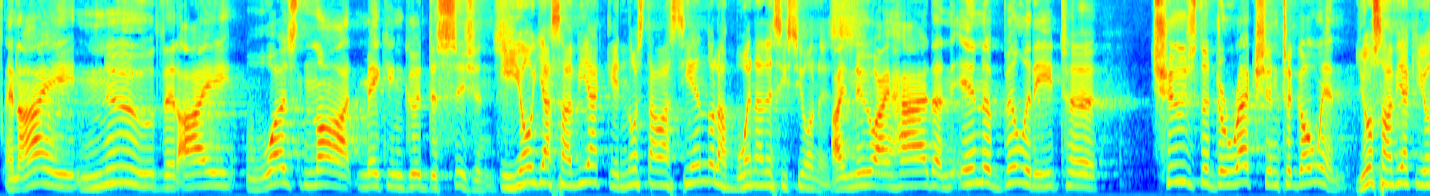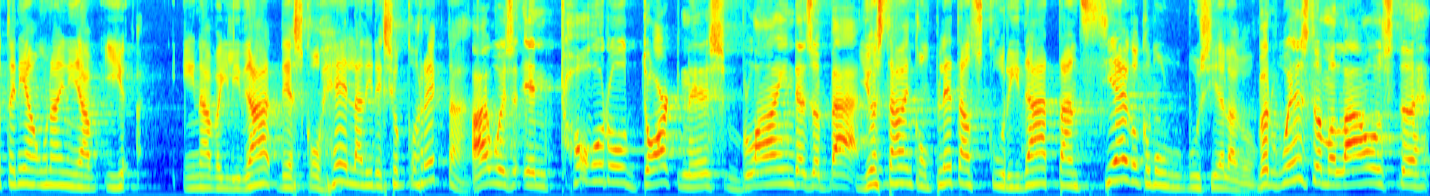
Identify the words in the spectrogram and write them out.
And I knew that I was not making good decisions. Y yo ya sabía que no estaba haciendo las buenas decisiones. I knew I had an inability to choose the direction to go in. Yo sabía que yo tenía una inhabilidad de escoger la dirección correcta I was in total darkness blind as a bat yo estaba en completa oscuridad tan ciego como un murciélago But wisdom allows the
